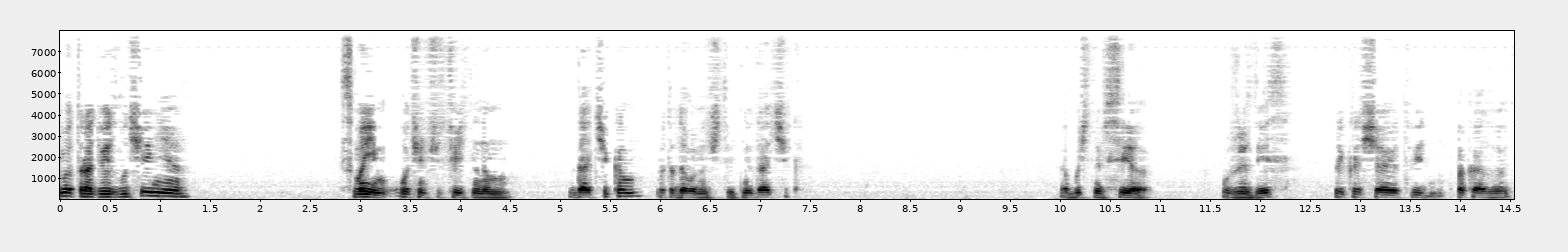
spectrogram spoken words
И вот радиоизлучение с моим очень чувствительным датчиком. Это довольно чувствительный датчик. Обычно все уже здесь прекращают показывать.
